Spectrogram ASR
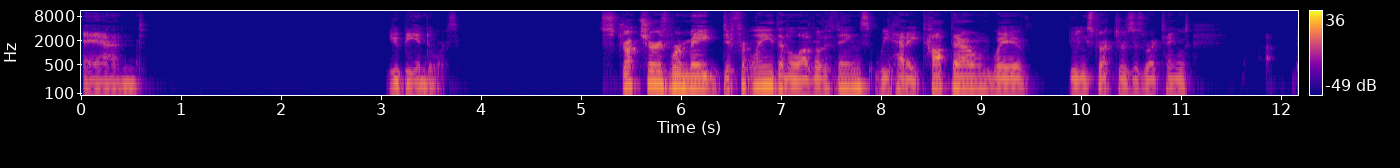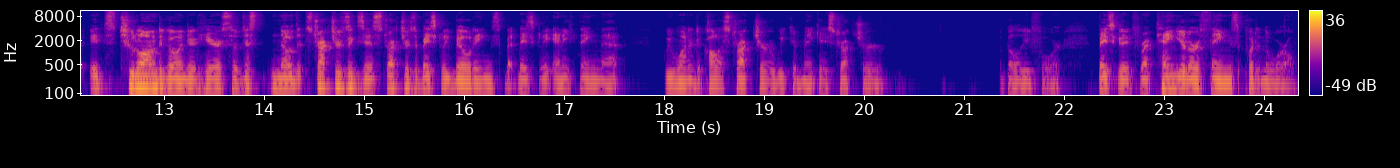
And you'd be indoors structures were made differently than a lot of other things. We had a top down way of doing structures as rectangles. It's too long to go into it here, so just know that structures exist. Structures are basically buildings, but basically anything that we wanted to call a structure, we could make a structure ability for. Basically, it's rectangular things put in the world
